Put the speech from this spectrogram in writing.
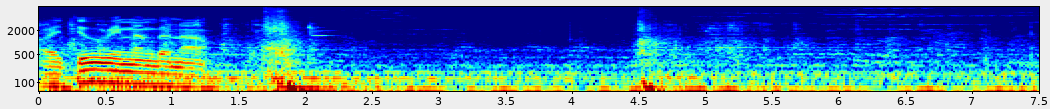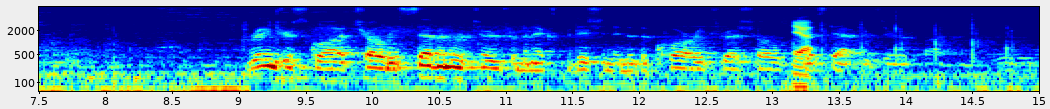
I do remember now. Squad Charlie 7 returned from an expedition into the quarry threshold Yeah. just after 0500 Zulu.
